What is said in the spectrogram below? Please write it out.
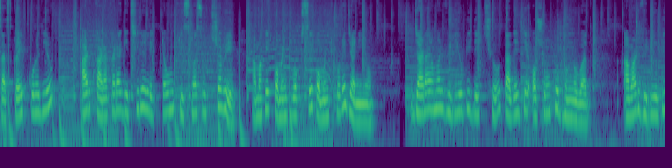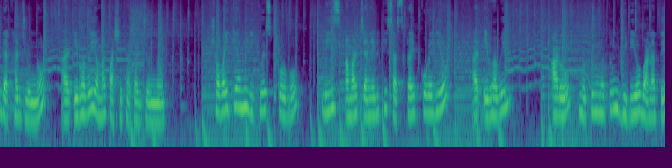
সাবস্ক্রাইব করে দিও। আর কারা কারা গেছিলে লেকটাউন ক্রিসমাস উৎসবে, আমাকে কমেন্ট বক্সে কমেন্ট করে জানিও। যারা আমার ভিডিওটি দেখছ, তাদেরকে অসংখ্য ধন্যবাদ আমার ভিডিওটি দেখার জন্য। আর এভাবেই আমার পাশে থাকার জন্য। সবাইকে আমি রিকোয়েস্ট করব প্লিজ আমার চ্যানেলটি সাবস্ক্রাইব করে দিও আর এভাবেই আরও নতুন নতুন ভিডিও বানাতে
